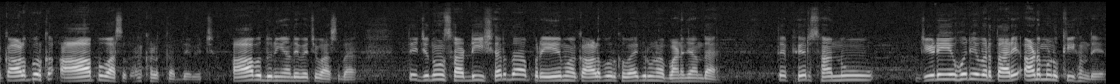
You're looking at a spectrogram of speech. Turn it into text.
ਅਕਾਲ ਪੁਰਖ ਆਪ ਵਸਦਾ ਖਲਕਤ ਦੇ ਵਿੱਚ ਆਪ ਦੁਨੀਆ ਦੇ ਵਿੱਚ ਵਸਦਾ ਤੇ ਜਦੋਂ ਸਾਡੀ ਸ਼ਰਧਾ ਪ੍ਰੇਮ ਅਕਾਲ ਪੁਰਖ ਵਾਹਿਗੁਰੂ ਨਾਲ ਬਣ ਜਾਂਦਾ ਹੈ, ਤੇ ਫਿਰ ਸਾਨੂੰ ਜਿਹੜੇ ਇਹੋ ਜਿਹੇ ਵਰਤਾਰੇ ਅਣਮਨੁੱਖੀ ਹੁੰਦੇ ਆ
